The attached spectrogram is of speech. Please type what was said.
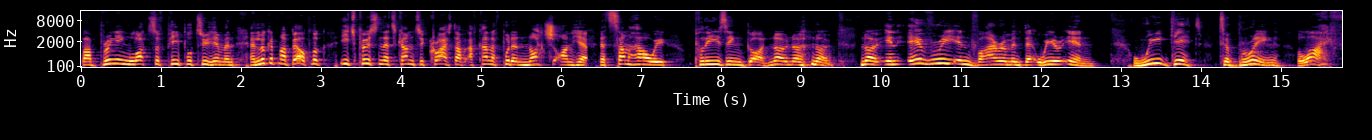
by bringing lots of people to Him. And, and look at my belt. Look, each person that's come to Christ, I've, I've kind of put a notch on here that somehow we're pleasing God. No, no, no. No, in every environment that we're in, we get to bring life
